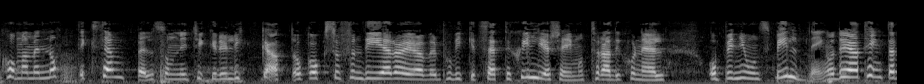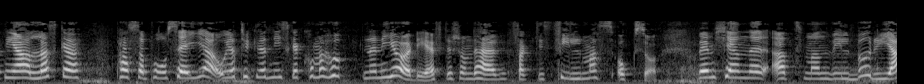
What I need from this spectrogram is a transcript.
komma med något exempel som ni tycker är lyckat och också fundera över på vilket sätt det skiljer sig mot traditionell opinionsbildning. Och det har jag tänkt att ni alla ska passa på att säga och jag tycker att ni ska komma upp när ni gör det eftersom det här faktiskt filmas också. Vem känner att man vill börja?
